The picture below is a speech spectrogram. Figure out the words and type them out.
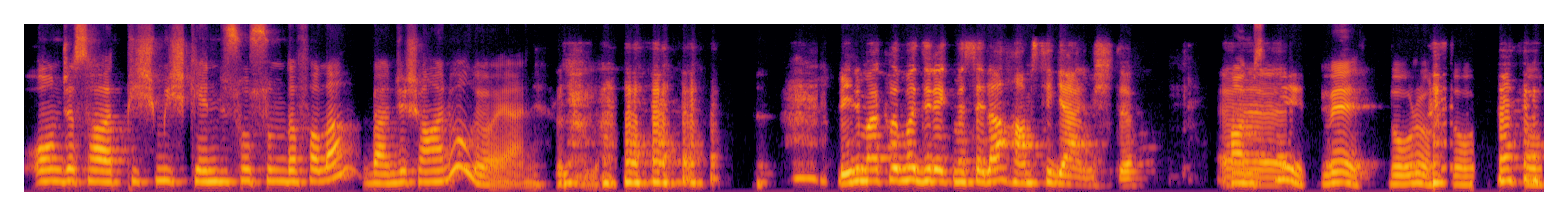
onca saat pişmiş kendi sosunda falan bence şahane oluyor yani. Benim aklıma direkt mesela hamsi gelmişti. Hamsi, ee... evet doğru, doğru, doğru.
